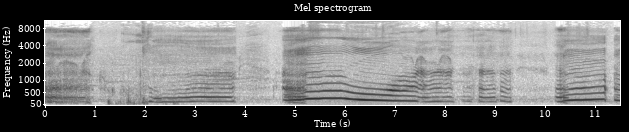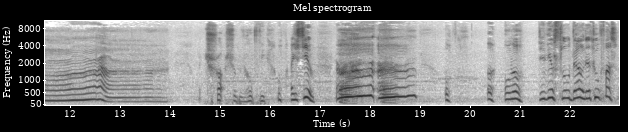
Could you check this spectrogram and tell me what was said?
truck should be hopefully. Oh, I see him. Oh, oh, oh, oh no! Did you slow down? They're too fast.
